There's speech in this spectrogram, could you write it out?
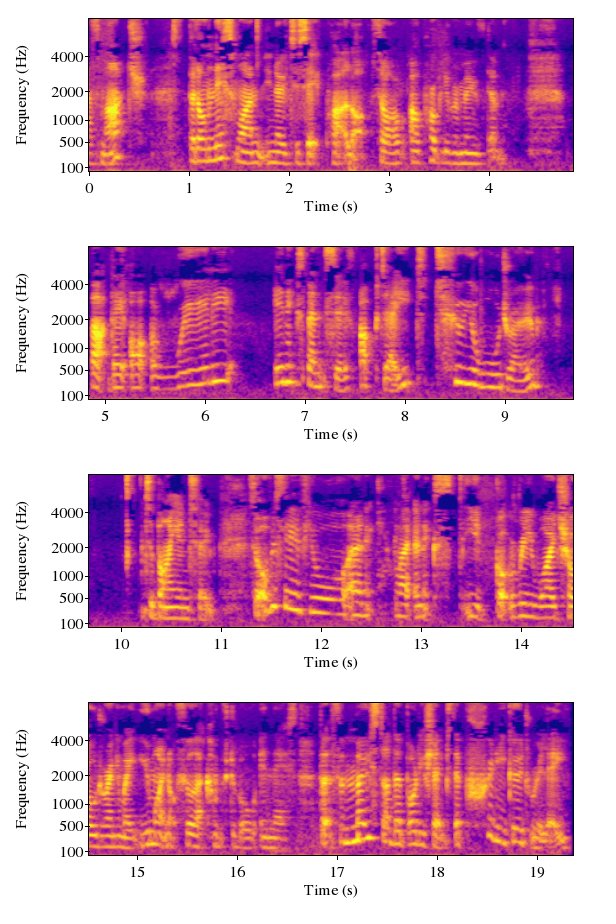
as much. But on this one, you notice it quite a lot. So I'll, I'll probably remove them. But they are a really inexpensive update to your wardrobe to buy into. So obviously if you're an, like an you've got a really wide shoulder anyway, you might not feel that comfortable in this. But for most other body shapes, they're pretty good really.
